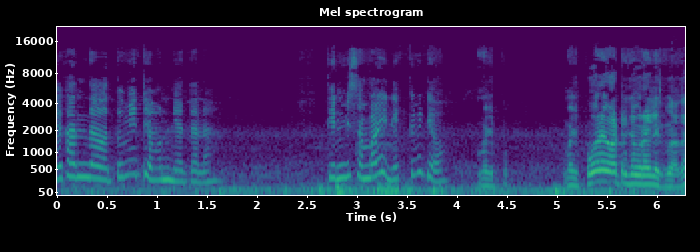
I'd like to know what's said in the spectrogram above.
एखादं तुम्ही ठेवून घ्या त्याला. तीन मी सांभाळील एक तुम्ही ठेवा. म्हणजे म्हणजे पोरं वाटून देऊ राहिले तू आता.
